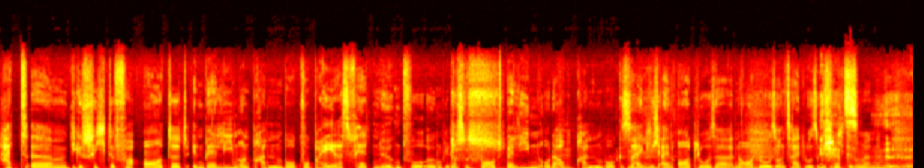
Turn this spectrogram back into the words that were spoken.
hat ähm, die Geschichte verortet in Berlin und Brandenburg, wobei das fällt nirgendwo irgendwie das, das Wort Berlin oder auch. Brandenburg. Es ist eigentlich ein ortloser, eine ortlose und zeitlose ich Geschichte. Schätze, man, ne? äh,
